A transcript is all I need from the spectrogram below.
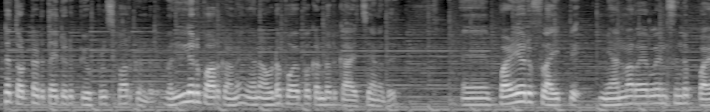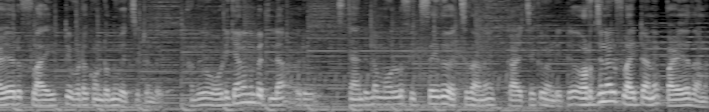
എന്റെ തൊട്ടടുത്തായിട്ട് ഒരു പ്യൂപ്പിൾസ് പാർക്ക് ഉണ്ട്. വലിയൊരു പാർക്കാണ് ഞാൻ അവിടെ പോയപ്പോൾ കണ്ട ഒരു കാഴ്ചയാണിത്. പഴയൊരു ഫ്ലൈറ്റ് മ്യാൻമാർ എയർലൈൻസിന്റെ പഴയൊരു ഫ്ലൈറ്റ് ഇവിടെ കൊണ്ടുവന്ന് വെച്ചിട്ടുണ്ട്. അത് ഓടിക്കാനൊന്നും പറ്റില്ല. ഒരു സ്റ്റാൻഡിന്റെ മുകളിൽ ഫിക്സ് ചെയ്ത് വെച്ചതാണ് കാഴ്ചയ്ക്ക് വേണ്ടിയിട്ട്. ഒറിജിനൽ ഫ്ലൈറ്റാണ് പഴയതാണ്.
